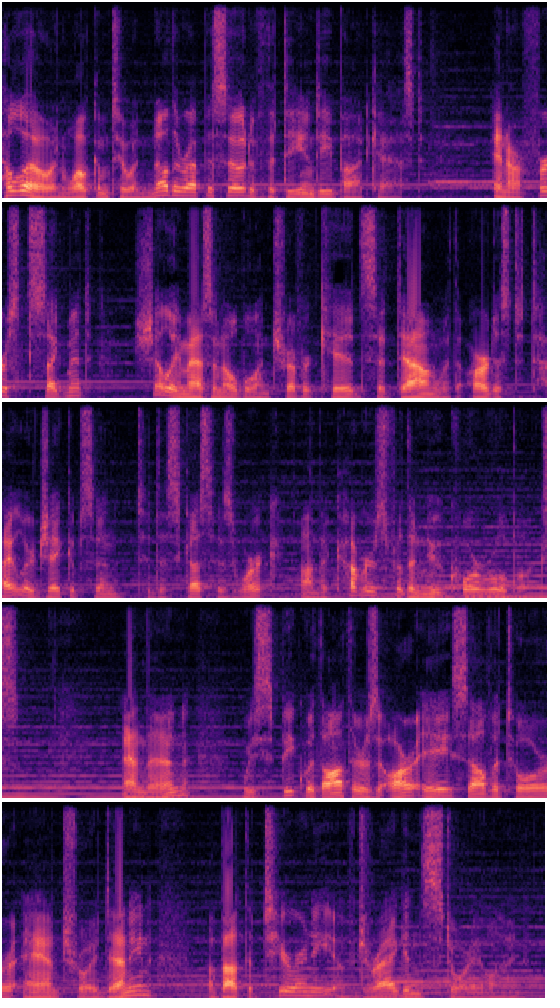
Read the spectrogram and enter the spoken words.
Hello and welcome to another episode of the D&D podcast. In our first segment, Shelly Mazzanoble and Trevor Kidd sit down with artist Tyler Jacobson to discuss his work on the covers for the new core rulebooks. And then, we speak with authors R.A. Salvatore and Troy Denning about the Tyranny of Dragons storyline.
